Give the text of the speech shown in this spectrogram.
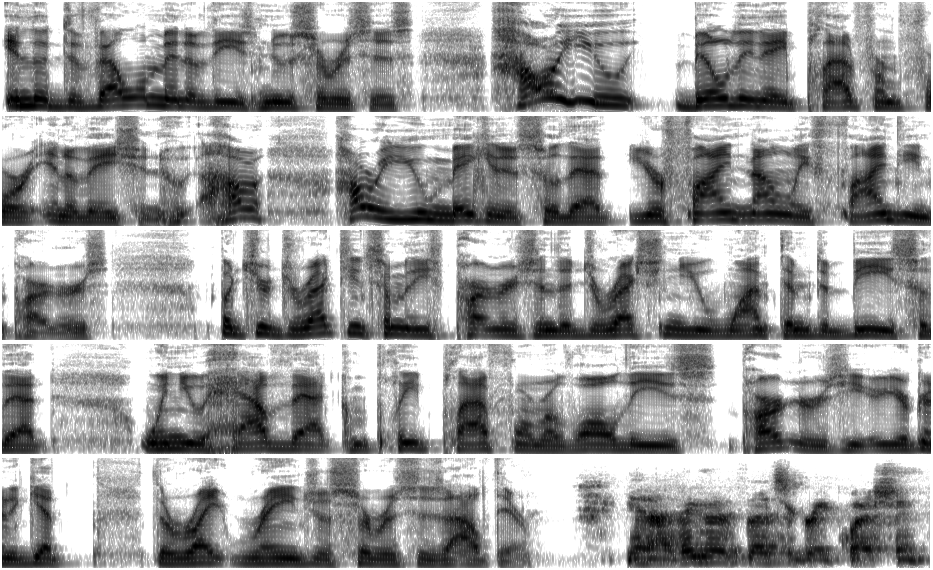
in the development of these new services, how are you building a platform for innovation? How, how are you making it so that you're find, not only finding partners, but you're directing some of these partners in the direction you want them to be so that when you have that complete platform of all these partners, you're going to get the right range of services out there? Yeah, I think that, that's a great question.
